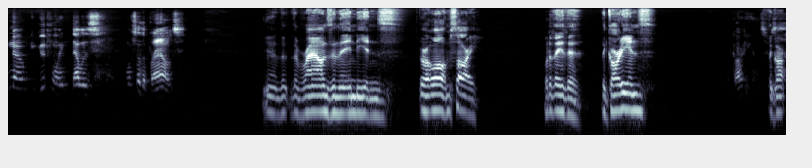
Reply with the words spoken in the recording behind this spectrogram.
No, good point. That was most of the Browns. Yeah, the the Browns and the Indians, or oh, I'm sorry, what are they? The the Guardians. The, Gar-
